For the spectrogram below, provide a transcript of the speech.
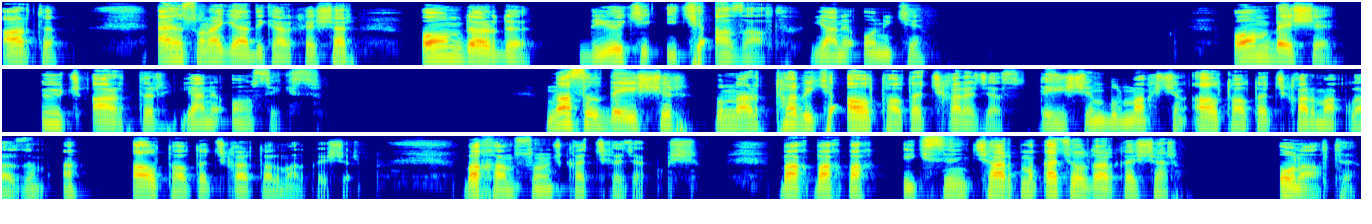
Artı. En sona geldik arkadaşlar. 14'ü diyor ki 2 azalt. Yani 12. 15'i 3 arttır. Yani 18. Nasıl değişir? Bunları tabii ki alt alta çıkaracağız. Değişim bulmak için alt alta çıkarmak lazım. Ah, alt alta çıkartalım arkadaşlar. Bakalım sonuç kaç çıkacakmış. Bak bak bak. X'in çarpımı kaç oldu arkadaşlar? 16.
